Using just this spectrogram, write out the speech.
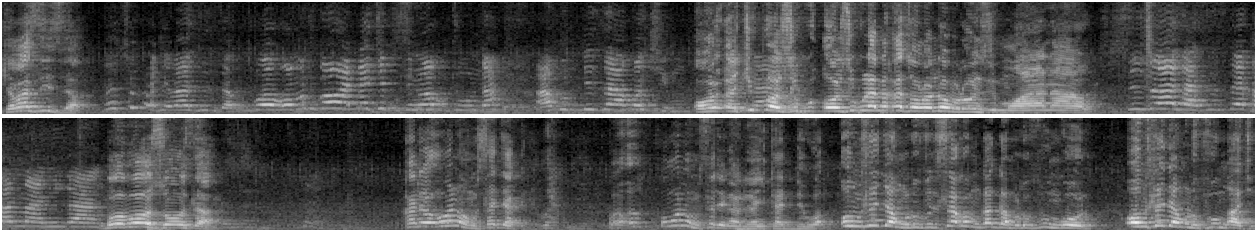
kyabaziza ekipa tebazizza. Omuntu gwowadde chipusi n'obutunda akuddizaako kimu. O- ekipa ozigu- ozigula emeka olonda obulunzi mwala naawe. Sizooza siziteeka mumaanyi gange. Bwoba ozooza. Kati obona omusajja obona omusajja nga yayitaddewa omusajja muluvu zisaako omugagga mu luvu ngaolwo omusajja mu luvu ngaki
